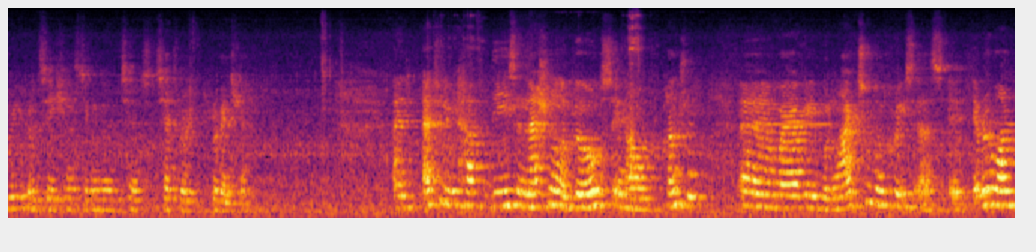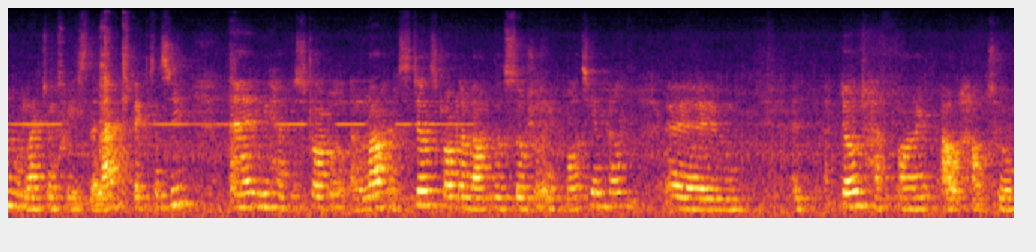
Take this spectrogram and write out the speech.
rehabilitation, etc. prevention. And actually we have these national goals in our country uh, where we would like to increase, as everyone would like to increase the life expectancy, and we have struggled a lot and still struggle a lot with social inequality in health. Um, and don't have find out how to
